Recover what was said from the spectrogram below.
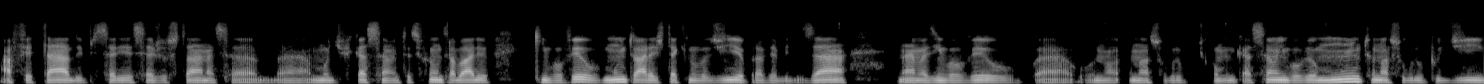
afetado e precisaria se ajustar nessa uh, modificação. Então, esse foi um trabalho que envolveu muito a área de tecnologia para viabilizar, né, mas envolveu uh, o, no, o, nosso grupo de comunicação, envolveu muito o nosso grupo de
